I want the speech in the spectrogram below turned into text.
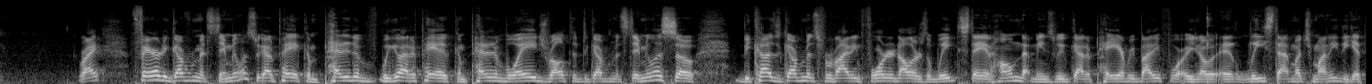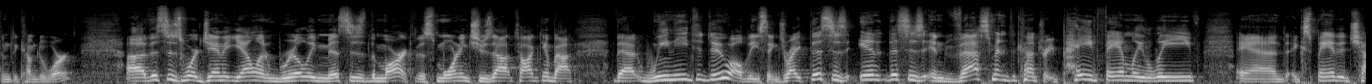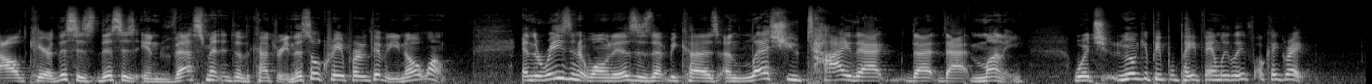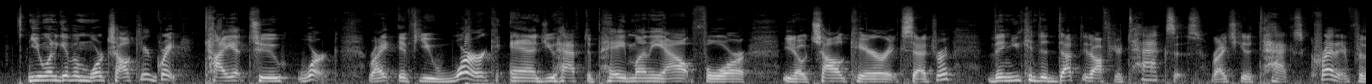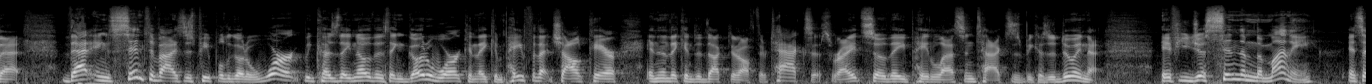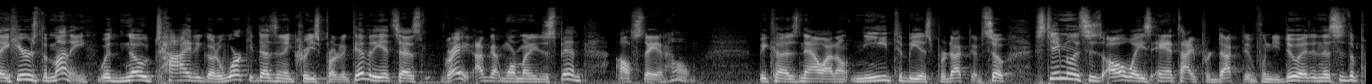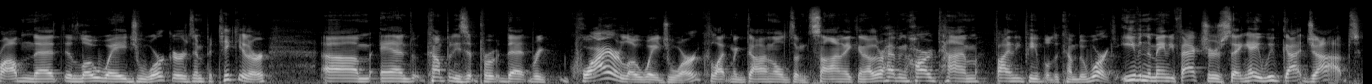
right? Fair to government stimulus. We got to pay a competitive. We got to pay a competitive wage relative to government stimulus. So, because government's providing four hundred dollars a week to stay at home, that means we've got to pay everybody for you know at least that much money to get them to come to work. Uh, this is where Janet Yellen really misses the mark. This morning, she was out talking about that we need to do all these things, right? This is in this is investment in the country, paid family leave and expanded child care. This is this is investment into the country, and this will create create productivity. Know it won't. And the reason it won't is is that because unless you tie that that that money, which you want to give people paid family leave, okay, great. You want to give them more child care? Great. Tie it to work, right? If you work and you have to pay money out for, you know, child care, et cetera, then you can deduct it off your taxes, right? You get a tax credit for that. That incentivizes people to go to work because they know that they can go to work and they can pay for that child care and then they can deduct it off their taxes, right? So they pay less in taxes because of doing that. If you just send them the money, and say, here's the money with no tie to go to work, it doesn't increase productivity. It says, great, I've got more money to spend, I'll stay at home because now I don't need to be as productive. So stimulus is always anti-productive when you do it, and this is the problem that low-wage workers in particular. Um, and companies that, that require low wage work, like McDonald's and Sonic and other, are having hard time finding people to come to work. Even the manufacturers saying, hey, we've got jobs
